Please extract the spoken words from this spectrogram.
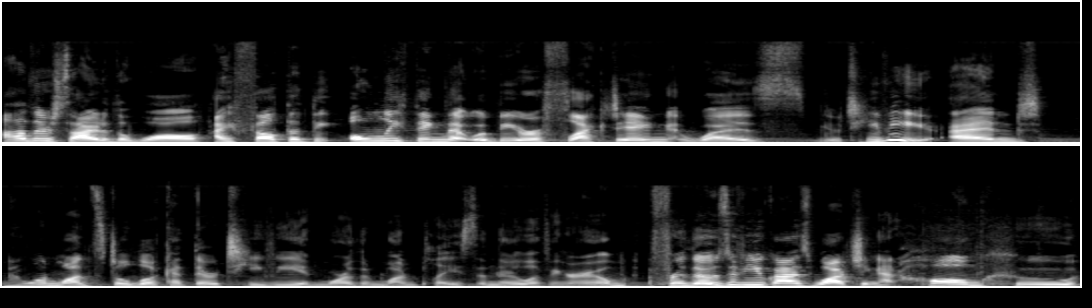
other side of the wall, I felt that the only thing that would be reflecting was your TV. And no one wants to look at their TV in more than one place in their living room. For those of you guys watching at home who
